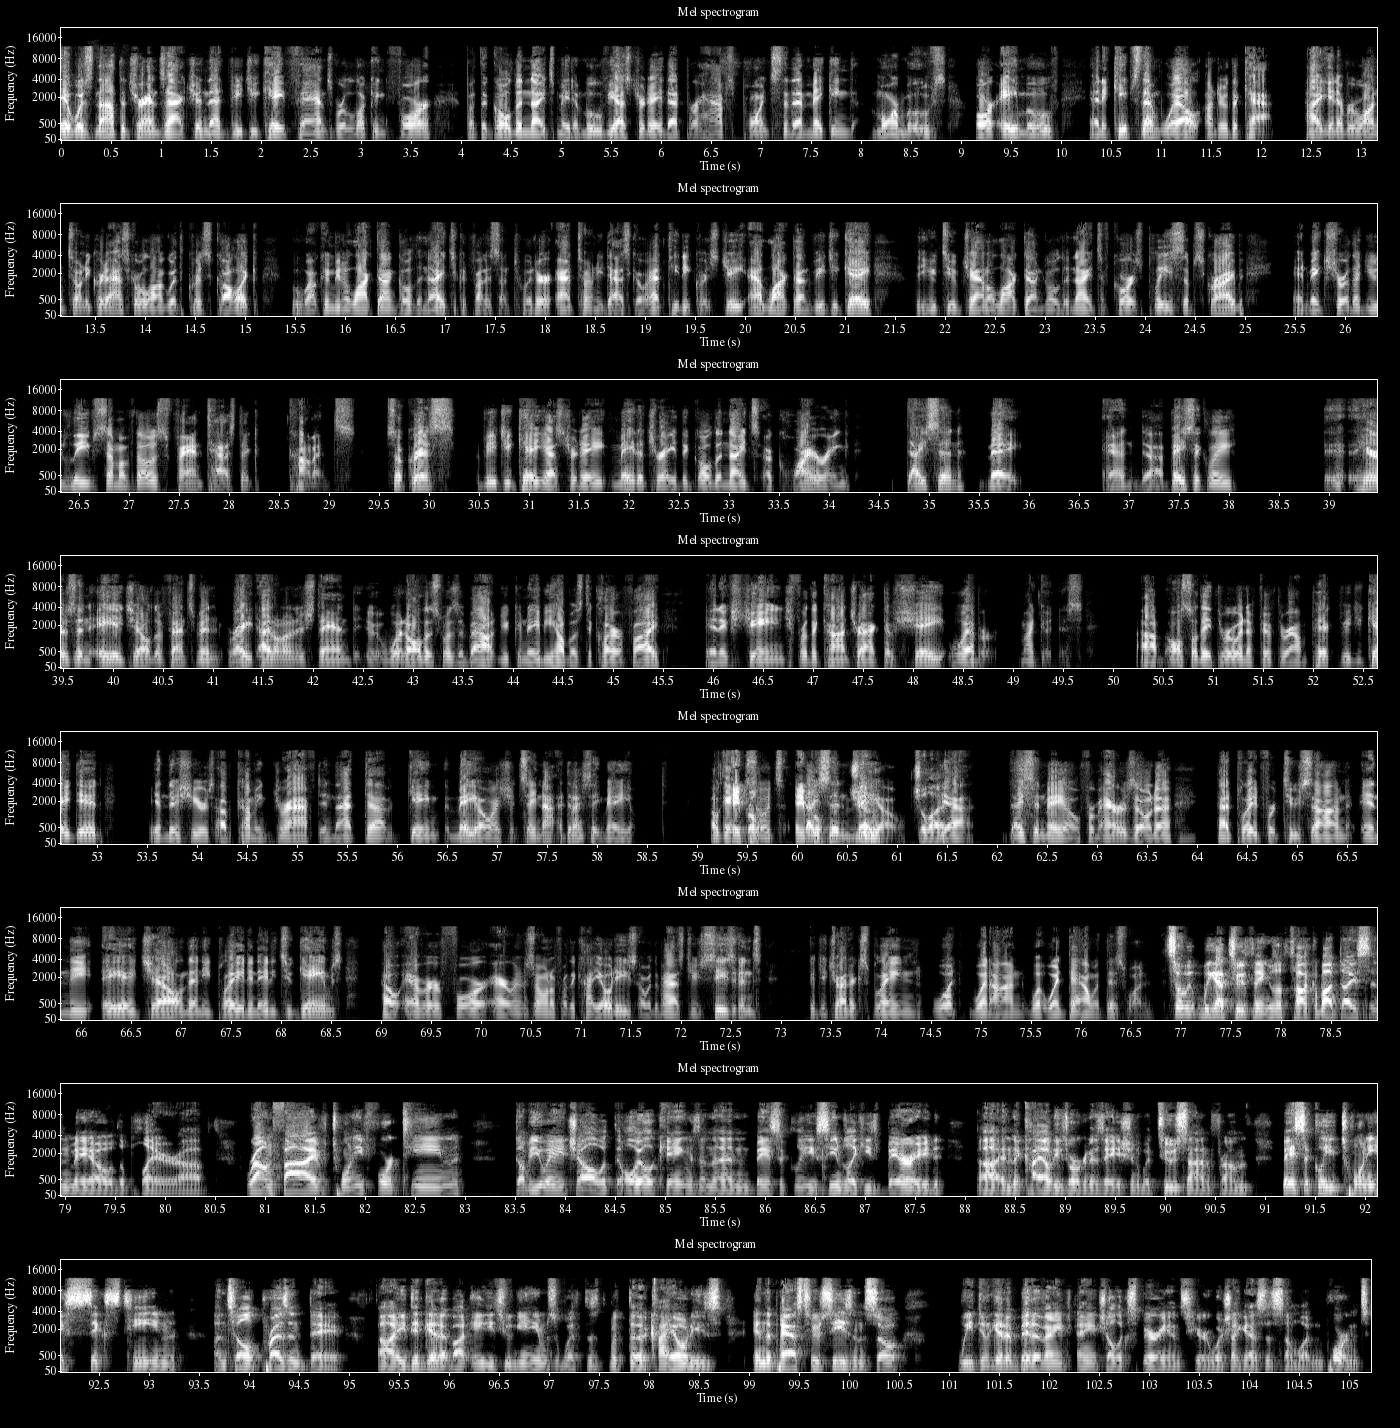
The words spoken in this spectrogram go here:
It was not the transaction that VGK fans were looking for, but the Golden Knights made a move yesterday that perhaps points to them making more moves or a move, and it keeps them well under the cap. Hi again, everyone. Tony Cardasco along with Chris Golick. We welcome you to Locked On Golden Knights. You can find us on Twitter at Tony Dasco, at TD Chris G, at Locked On VGK, the YouTube channel Locked On Golden Knights. Of course, please subscribe and make sure that you leave some of those fantastic comments. So, Chris, VGK yesterday made a trade, the Golden Knights acquiring Dysin May. And uh, basically, here's an AHL defenseman, right? I don't understand what all this was about. You can maybe help us to clarify in exchange for the contract of Shea Weber. My goodness. Um, also, they threw in a fifth round pick, VGK did in this year's upcoming draft. In that uh, game, Mayo, I should say, not, did I say Mayo? Okay, April, so it's April, Dysin June, Mayo. July. Yeah. Dysin Mayo from Arizona had played for Tucson in the AHL, and then he played in 82 games. However, for Arizona for the Coyotes over the past two seasons, could you try to explain what went on, what went down with this one? So we got two things. Let's talk about Dysin Mayo, the player. Uh, round five, 2014, WHL with the Oil Kings, and then basically seems like he's buried uh, in the Coyotes organization with Tucson from basically 2016 until present day. Uh, he did get about 82 games with the with the Coyotes in the past two seasons, so we do get a bit of NHL experience here, which I guess is somewhat important.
